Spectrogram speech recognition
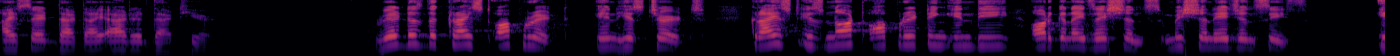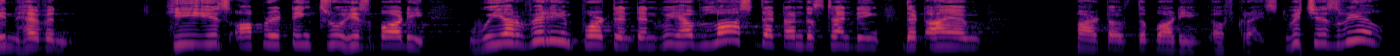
I said that, I added that here. Where does the Christ operate in his church? Christ is not operating in the organizations, mission agencies in heaven. He is operating through his body. We are very important and we have lost that understanding that I am part of the body of Christ, which is real.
